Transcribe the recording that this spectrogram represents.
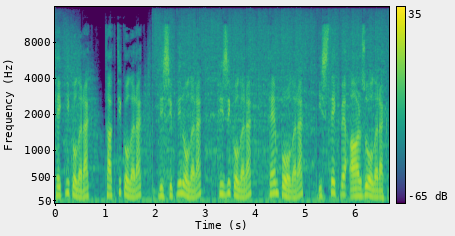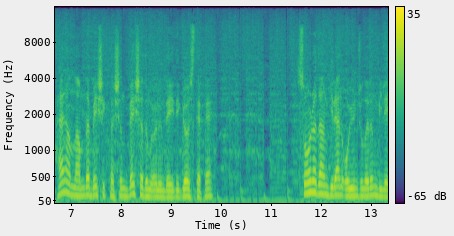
teknik olarak, taktik olarak, disiplin olarak, fizik olarak, tempo olarak, istek ve arzu olarak her anlamda Beşiktaş'ın 5 adım önündeydi Göztepe, Sonradan giren oyuncuların bile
